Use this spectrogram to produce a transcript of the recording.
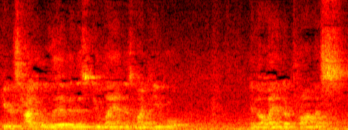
Here's how you'll live in this new land as my people in the land of promise.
